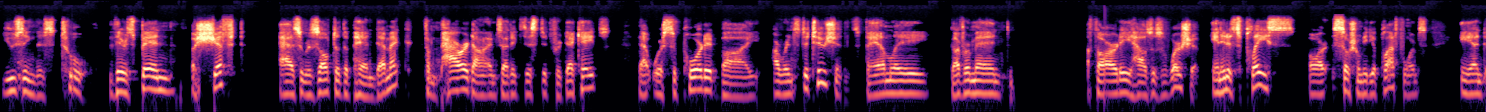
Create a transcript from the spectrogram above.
using this tool? There's been a shift as a result of the pandemic from paradigms that existed for decades that were supported by our institutions, family, government, authority, houses of worship. And in its place are social media platforms and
